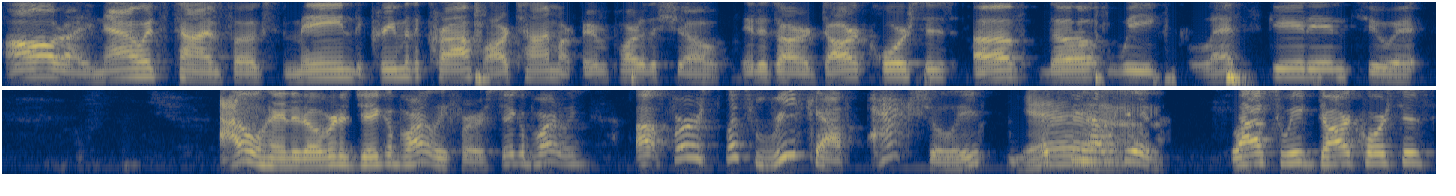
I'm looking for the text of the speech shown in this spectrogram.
All righty. Now it's time, folks. The main, the cream of the crop, our time, our favorite part of the show. It is our dark horses of the week. Let's get into it. I will hand it over to Jacob Bartley first. Jacob Bartley. Uh, first, let's recap. Actually, Yeah. let's see how we did. Last week, dark horses.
